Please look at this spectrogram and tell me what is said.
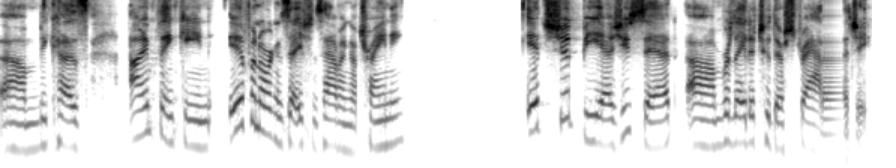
um, because I'm thinking if an organization is having a training, it should be, as you said, um, related to their strategy.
